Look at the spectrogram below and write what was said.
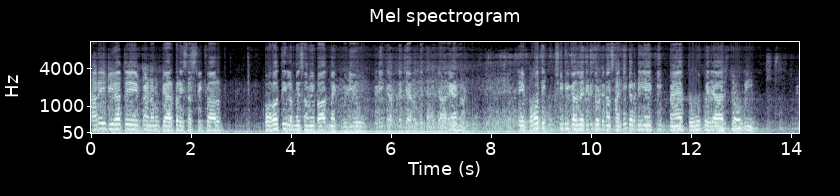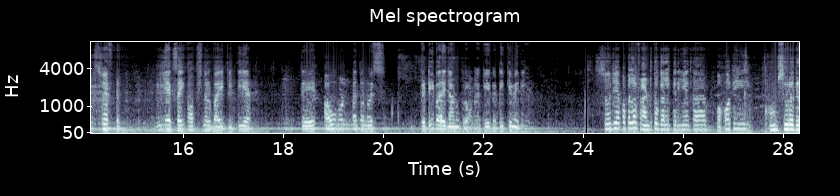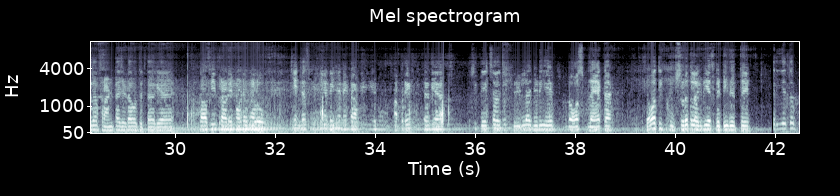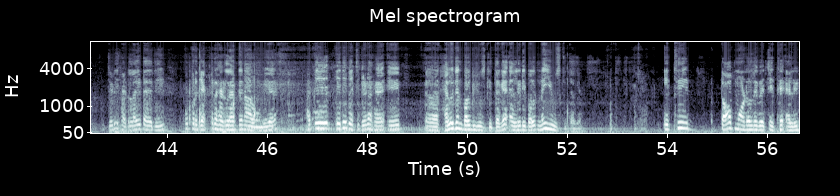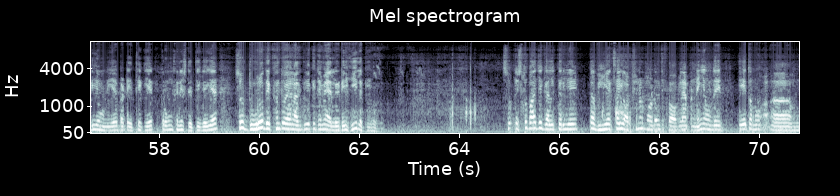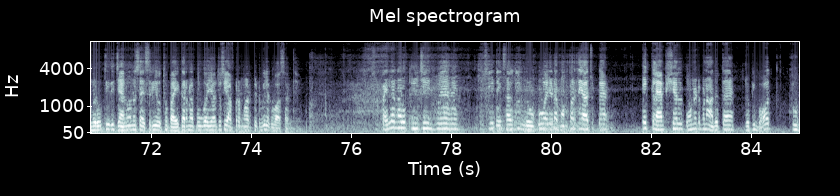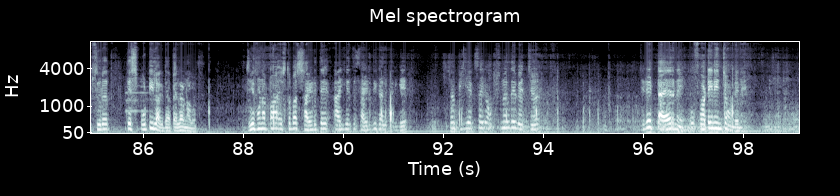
ਸਾਰੇ ਵੀਰਾਂ ਤੇ ਭੈਣਾਂ ਨੂੰ ਪਿਆਰ ਭਰੀ ਸਤਿ ਸ੍ਰੀ ਅਕਾਲ। ਬਹੁਤ ਹੀ ਲੰਮੇ ਸਮੇਂ ਬਾਅਦ ਮੈਂ ਇੱਕ ਵੀਡੀਓ ਜਿਹੜੀ ਕਿ ਆਪਣੇ ਚੈਨਲ ਤੇ ਪਾਉਣ ਜਾ ਰਿਹਾ ਹਾਂ। ਤੇ ਬਹੁਤ ਹੀ ਖੁਸ਼ੀ ਦੀ ਗੱਲ ਹੈ ਜਿਹੜੀ ਤੁਹਾਡੇ ਨਾਲ ਸਾਂਝੀ ਕਰਨੀ ਹੈ ਕਿ ਮੈਂ 2024 ਸਵਿਫਟ VXI ਆਪਸ਼ਨਲ ਬਾਈ ਕੀਤੀ ਹੈ। ਤੇ ਆਓ ਹੁਣ ਮੈਂ ਤੁਹਾਨੂੰ ਇਸ ਗੱਡੀ ਬਾਰੇ ਜਾਣੂ ਕਰਾਉਣਾ ਕਿ ਇਹ ਗੱਡੀ ਕਿਵੇਂ ਦੀ ਹੈ। ਸੋ ਜੇ ਆਪਾਂ ਪਹਿਲਾਂ ਫਰੰਟ ਤੋਂ ਗੱਲ ਕਰੀਏ ਤਾਂ ਬਹੁਤ ਹੀ ਖੂਬਸੂਰਤ ਇਹਦਾ ਫਰੰਟ ਹੈ ਜਿਹੜਾ ਉਹ ਦਿੱਤਾ ਗਿਆ ਹੈ। ਕਾਫੀ ਪੁਰਾਣੇ ਮਾਡਲ ਨਾਲੋਂ ਚੇਂਜਸ ਕੀਤੀਆਂ ਗਈਆਂ ਨੇ, ਕਾਫੀ ਇਹਨੂੰ ਅਪਡੇਟ ਕੀਤਾ ਗਿਆ ਤੁਸੀਂ ਦੇਖ ਸਕਦੇ ਹੋ ਗ੍ਰਿਲ ਹੈ ਜਿਹੜੀ ਇਹ ਗਲੌਸ ਬਲੈਕ ਆ। ਬਹੁਤ ਹੀ ਖੂਬਸੂਰਤ ਲੱਗਦੀ ਹੈ ਇਸ ਗੱਡੀ ਦੇ ਉੱਤੇ। ਕਰੀਏ ਤਾਂ ਜਿਹੜੀ ਹੈਡਲਾਈਟ ਹੈ ਇਹਦੀ, ਉਹ ਪ੍ਰੋਜੈਕਟਰ ਹੈਡਲੈਂਪ ਦੇ ਨਾਲ ਆਉਂਦੀ ਹੈ। ਅਤੇ ਇਹਦੇ ਵਿੱਚ ਜਿਹੜਾ ਹੈ ਇਹ ਹੈਲੋਜਨ ਬਲਬ ਯੂਜ਼ ਕੀਤਾ ਗਿਆ, LED ਬਲਬ ਨਹੀਂ ਯੂਜ਼ ਕੀਤਾ ਗਿਆ। ਇੱਥੇ ਟਾਪ ਮਾਡਲ ਦੇ ਵਿੱਚ ਇੱਥੇ LED ਆਉਂਦੀ ਹੈ ਬਟ ਇੱਥੇ ਕੀ ਹੈ ਕ੍ਰੋਮ ਫਿਨਿਸ਼ ਦਿੱਤੀ ਗਈ ਹੈ। ਸੋ ਦੂਰੋਂ ਦੇਖਣ ਤੋਂ ਐ ਲੱਗਦੀ ਹੈ ਕਿ ਜਿਵੇਂ LED ਹੀ ਲੱਗੀ ਹੋਵੇ। ਸੋ ਇਸ ਤੋਂ ਬਾਅਦ ਜੇ ਗੱਲ ਕਰੀਏ ਤਾਂ VXI ਆਪਸ਼ਨਲ ਮਾਡਲ 'ਚ ਫੌਗ ਲੈਂਪ ਨਹੀਂ ਆਉਂਦੇ। ਇਹ ਤੁਹਾਨੂੰ ਅਹ, ਮਰੂਤੀ ਦੀ ਜੈਨੂਅਨ ਅਸੈਸਰੀ ਉੱਥੋਂ ਬਾਈ ਕਰਨਾ ਪਊਗਾ ਜਾਂ ਤੁਸੀਂ ਆਫਟਰ ਮਾਰਕੀਟ ਵੀ ਲਗਵਾ ਸਕਦੇ ਹੋ। ਸੋ ਪਹਿਲਾਂ ਨਾਲੋਂ ਕੀ ਚੇਂਜ ਹੋਇਆ ਹੈ? ਤੁਸੀਂ ਇਹ ਦੇਖ ਸਕਦੇ ਹੋ ਲੋਗੋ ਆ ਜਿਹੜਾ ਬੰਪਰ ਤੇ ਆ ਚੁੱਕਾ ਹੈ। ਇਹ ਕਲੈਂਪਸ਼ਲ ਬੋਨਟ ਬਣਾ ਦਿੱਤਾ ਹੈ ਜੋ ਕਿ ਬਹੁਤ ਖੂਬਸੂਰਤ ਤੇ ਸਪੋਰਟੀ ਲੱਗਦਾ ਪਹਿਲਾਂ ਨਾਲੋਂ। ਜੇ ਹੁਣ ਆਪਾਂ ਇਸ ਤੋਂ ਬਾਅਦ ਸਾਈਡ ਤੇ ਆਈਏ ਤੇ ਸਾਈਡ ਦੀ ਗੱਲ ਕਰੀਏ, ਤਾਂ VXI ਆਪਸ਼ਨਲ ਦੇ ਵਿੱਚ ਜਿਹੜੇ ਟਾਇਰ ਨੇ, ਉਹ 14 ਇੰਚ ਆਉਂਦੇ ਨੇ।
